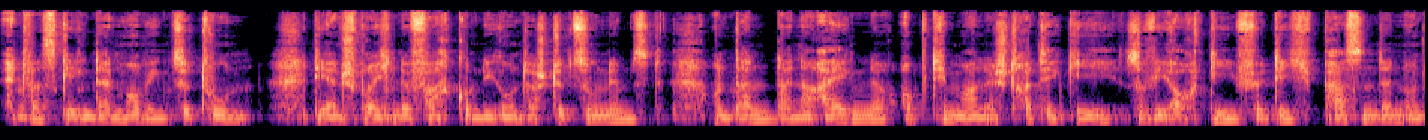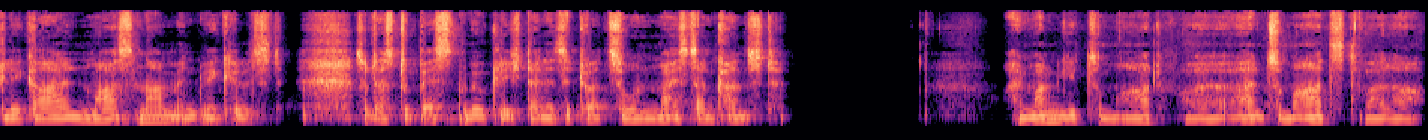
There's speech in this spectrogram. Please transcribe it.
etwas gegen dein Mobbing zu tun, die entsprechende fachkundige Unterstützung nimmst und dann deine eigene optimale Strategie sowie auch die für dich passenden und legalen Maßnahmen entwickelst, sodass du bestmöglich deine Situation meistern kannst. Ein Mann geht zum Arzt, weil, äh, zum Arzt, weil er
